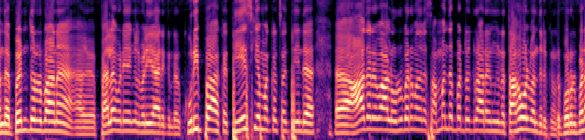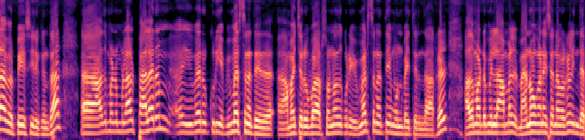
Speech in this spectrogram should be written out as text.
அந்த பெண் தொடர்பான பல விடயங்கள் வெளியாக இருக்கின்றன. குறிப்பாக தேசிய மக்கள் சக்தியின் ஆதரவால் ஒருவரும் அதில் சம்பந்தப்பட்டிருக்கிறார் என்கிற தகவல் வந்திருக்கின்ற பொருள்பட அவர் பேசியிருக்கின்றார். அது மட்டுமில்லால் பலரும் இவருக்குரிய விமர்சனத்தை அமைச்சர் உபார் சொன்னதுக்குரிய விமர்சனத்தை முன்வைத்திருந்தார்கள். அது மட்டும் இல்லாமல் மனோ கணேசன் அவர்கள் இந்த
